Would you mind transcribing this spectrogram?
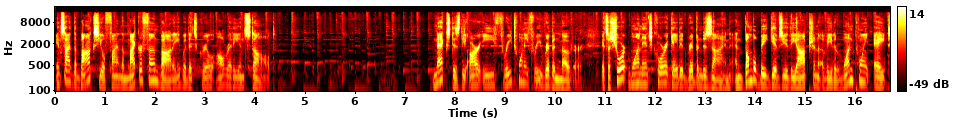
Inside the box, you'll find the microphone body with its grill already installed. Next is the RE323 ribbon motor. It's a short 1 inch corrugated ribbon design, and Bumblebee gives you the option of either 1.8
